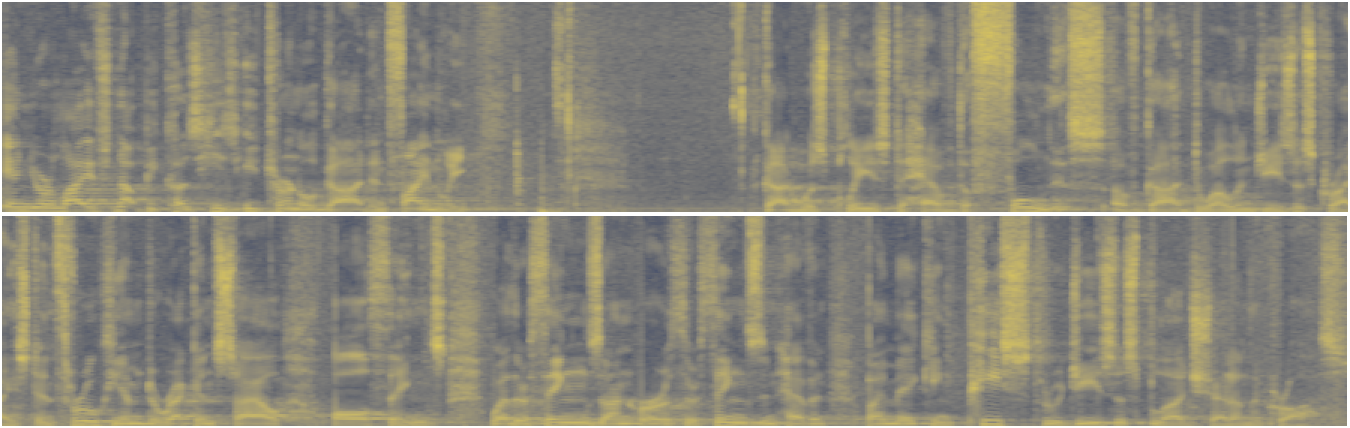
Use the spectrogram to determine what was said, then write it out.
in your lives, not because he's eternal God. And finally, God was pleased to have the fullness of God dwell in Jesus Christ, and through him to reconcile all things, whether things on earth or things in heaven, by making peace through Jesus' blood shed on the cross.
